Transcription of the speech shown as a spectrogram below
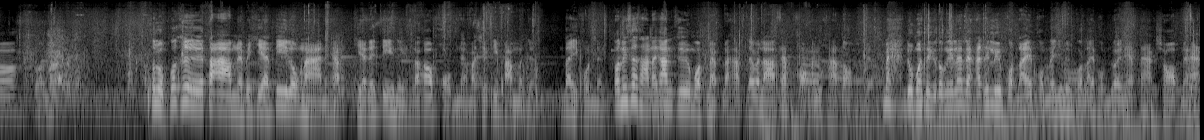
อสวยมากสรุปก็คือตาอามเนี่ยไปเคลียร์ตี้โรงนานะครับเคลียร์ได้ตี้หนึ่งแล้วก็ผมเนี่ยมาเช็คที่ปั๊มเหมือนเดิมได้อีกคนหนึ่งตอนนี้สถานการณ์คือหมดแมปแล้วครับได้เวลาแซบของให้ลูกค้าต่อเหมือนเดิมแม่ดูมาถึงตรงนี้แล้วนะครับที่ลืมกดไลค์ผมเนี่ยอย่าลืมกดไลค์ผมด้วยนะครับถ้าหากชอบนะฮะ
